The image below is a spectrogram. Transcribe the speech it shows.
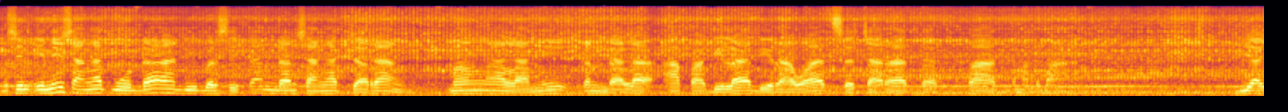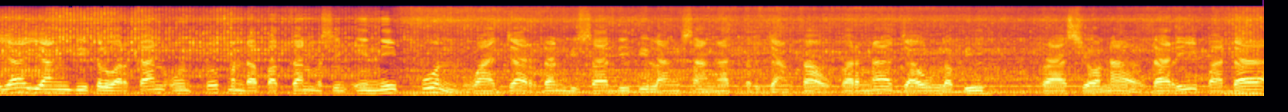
Mesin ini sangat mudah dibersihkan dan sangat jarang mengalami kendala apabila dirawat secara tepat, teman-teman. Biaya yang dikeluarkan untuk mendapatkan mesin ini pun wajar dan bisa dibilang sangat terjangkau karena jauh lebih rasional daripada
